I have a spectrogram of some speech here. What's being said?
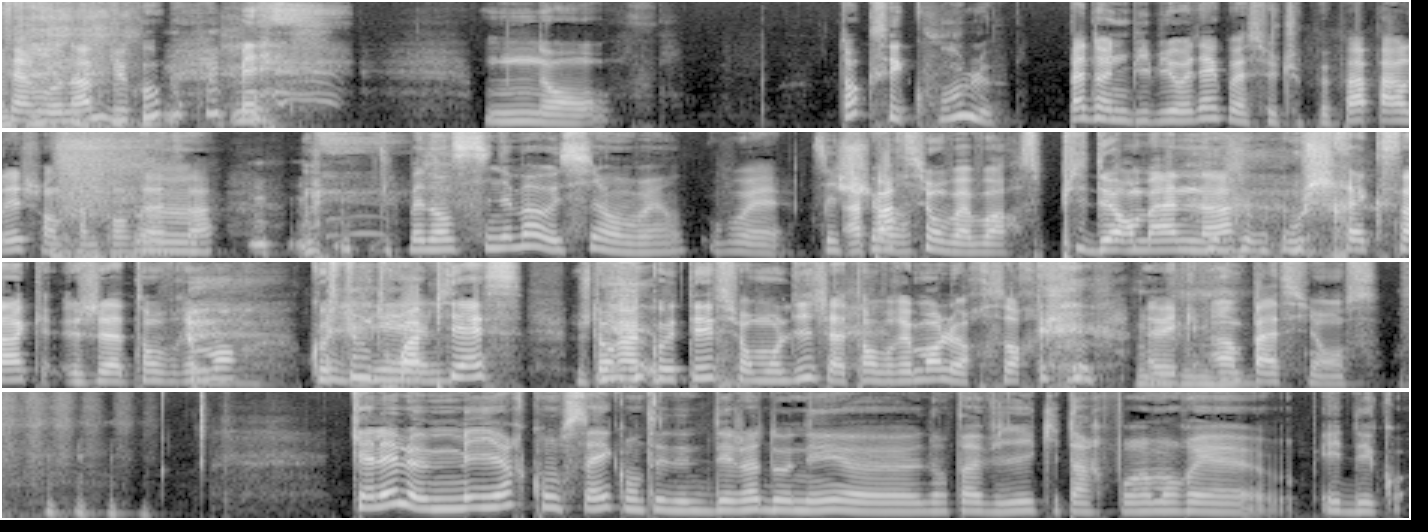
Faire bonhomme, du coup. Mais non. Tant que c'est cool. Pas dans une bibliothèque parce que tu peux pas parler, je suis en train de penser à ça. bah, Dans le cinéma aussi, en vrai. hein. Ouais. C'est À part si on va voir Spider-Man là, ou Shrek 5, j'attends vraiment costume Réel. 3 pièces. Je dors à côté sur mon lit, j'attends vraiment leur sortie avec impatience. Quel est le meilleur conseil qu'on t'ait déjà donné euh, dans ta vie et qui t'a vraiment ré- aidé quoi?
